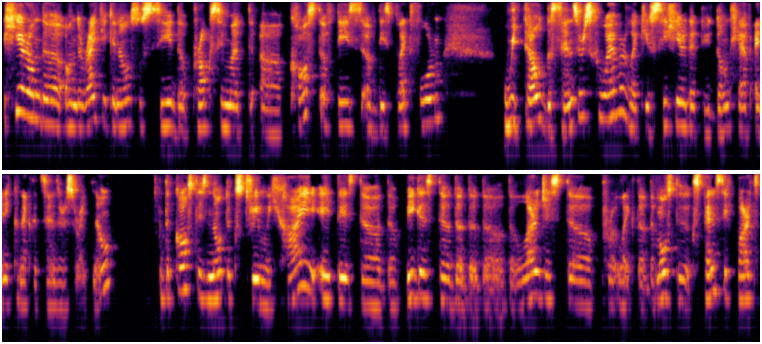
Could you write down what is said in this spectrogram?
here on the on the right, you can also see the approximate uh, cost of this of this platform. Without the sensors, however, like you see here that you don't have any connected sensors right now, the cost is not extremely high. It is the, the biggest, the, the, the, the largest, uh, pro, like the, the most expensive parts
